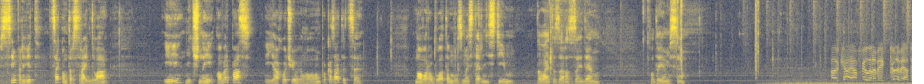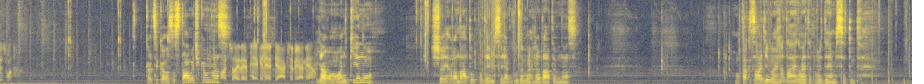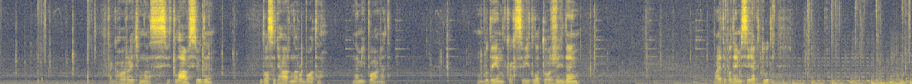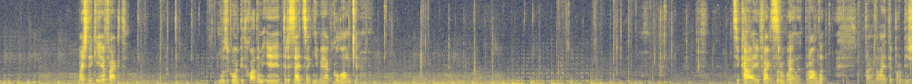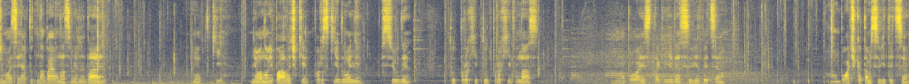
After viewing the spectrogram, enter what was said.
Всім привіт! Це Counter-Strike 2 і нічний оверпас. І я хочу його вам показати. Це нова робота з майстерні Steam. Давайте зараз зайдемо, подивимося. Така цікава заставочка в нас. Я вогонь кину. Ще й гранату, подивимося, як буде виглядати в нас. Отак ззаді виглядає, давайте пройдемося тут. Так горить в нас світла всюди. Досить гарна робота, на мій погляд. У будинках світло теж йде. Давайте подивимося, як тут. Бачите, який ефект? Музику ми підходимо і трясеться ніби як колонки. Цікавий ефект зробили, правда? Так, давайте пробіжимося, як тут на Б у нас виглядає. Ну, такі неонові палички порозкидувані всюди. Тут прохід, тут прохід у нас. О, поїзд так їде, світиться. О, бочка там світиться.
